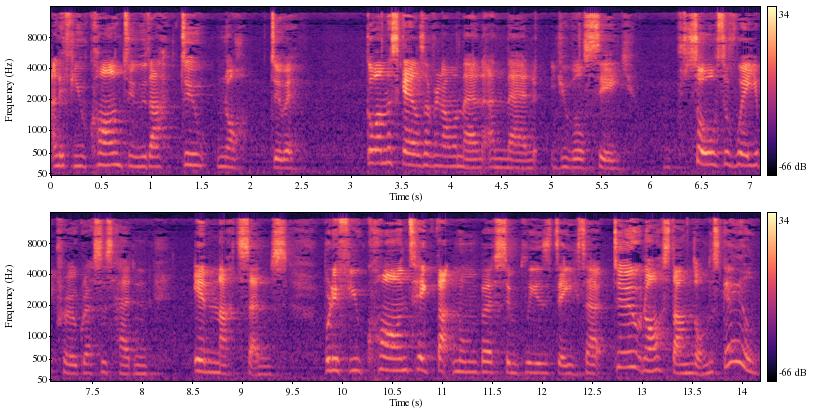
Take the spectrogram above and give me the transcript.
And if you can't do that, do not do it. Go on the scales every now and then, and then you will see sort of where your progress is heading in that sense. But if you can't take that number simply as data, do not stand on the scale.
